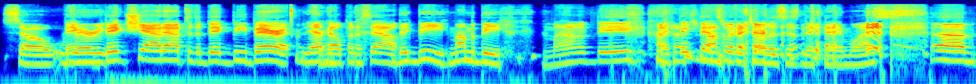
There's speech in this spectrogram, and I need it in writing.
So big, very big shout out to the Big B Barrett Yeah, for helping us out. Big B, Mama B. Mama B. I think that's Mama what he told us his nickname was. Um,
